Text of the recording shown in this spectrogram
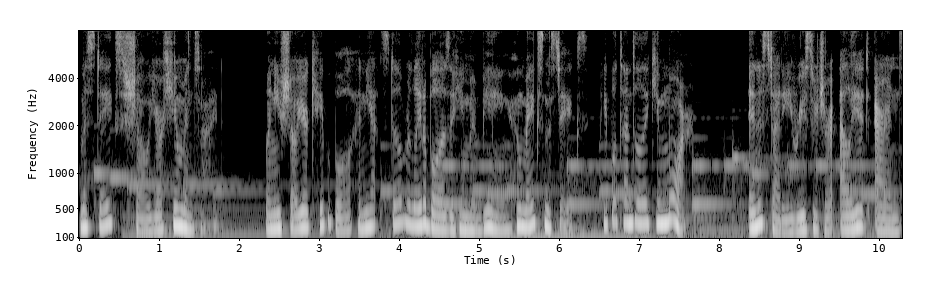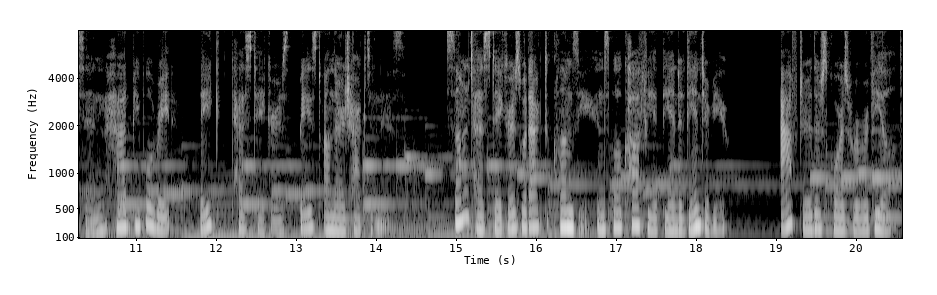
Mistakes show your human side. When you show you're capable and yet still relatable as a human being who makes mistakes, people tend to like you more. In a study, researcher Elliot Aronson had people rate fake test takers based on their attractiveness. Some test takers would act clumsy and spill coffee at the end of the interview after their scores were revealed.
